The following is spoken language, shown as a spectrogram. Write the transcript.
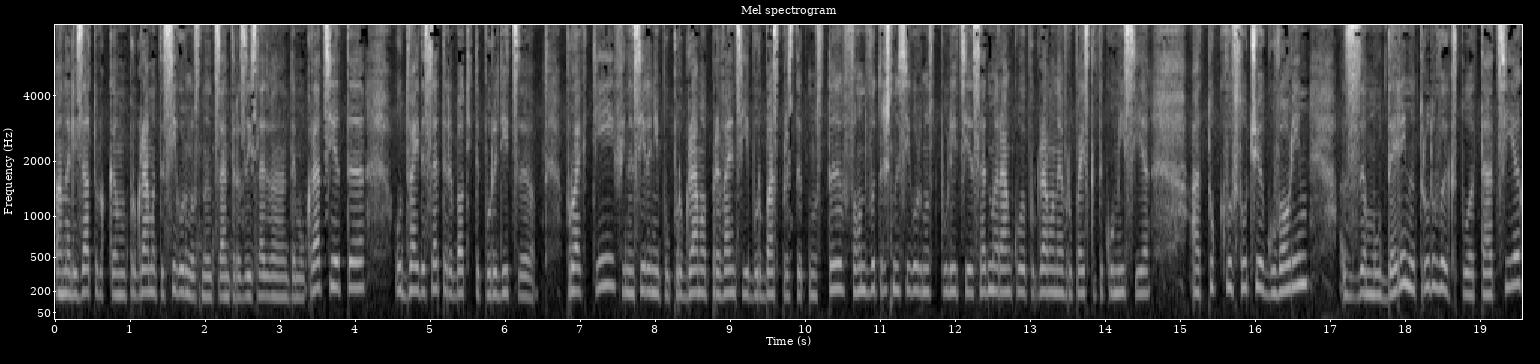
анализатор към програмата Сигурност на Центъра за изследване на демокрацията. От 2010 работите по редица проекти, финансирани по програма Превенция и борба с престъпността, Фонд Вътрешна сигурност, полиция, седма рамкова програма на Европейската комисия. А тук в случая говорим за модели на трудова експлоатация,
